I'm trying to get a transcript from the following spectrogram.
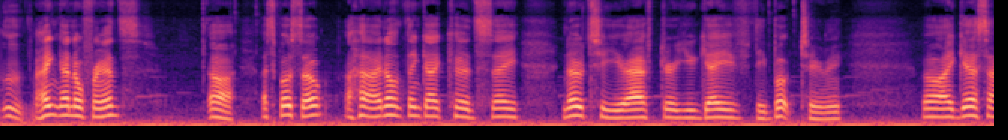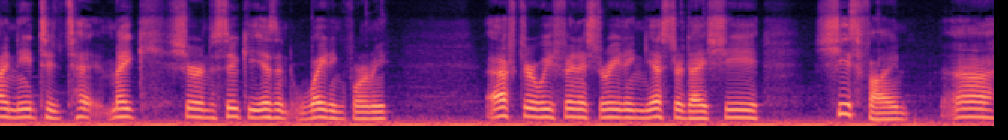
mm. I ain't got no friends. Uh, I suppose so. Uh, I don't think I could say no to you after you gave the book to me. Well, I guess I need to make sure Natsuki isn't waiting for me. After we finished reading yesterday, she... She's fine. Uh...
